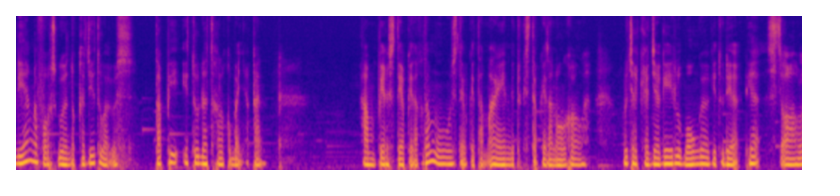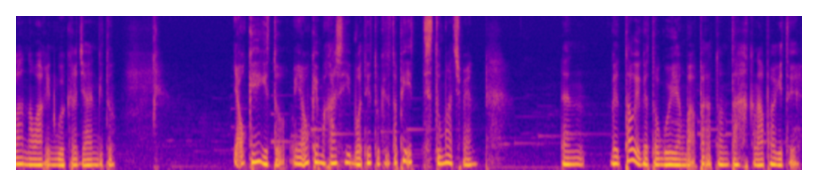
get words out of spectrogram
dia nge-force gue untuk kerja itu bagus, tapi itu udah terlalu kebanyakan. Hampir setiap kita ketemu, setiap kita main gitu, setiap kita nongkrong lah. Lu cari kerja gay, lu mau gak gitu dia dia seolah-olah nawarin gue kerjaan gitu. Ya oke okay, gitu, ya oke okay, makasih buat itu gitu, tapi it's too much man. Dan gak tau ya gak tau gue yang baper atau entah kenapa gitu ya.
